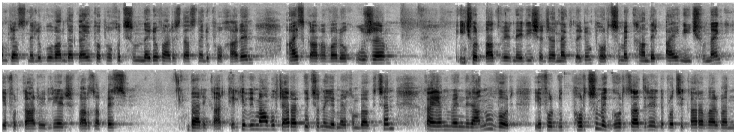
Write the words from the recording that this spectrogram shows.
ամրացնելու բովանդակային փոփոխություններով հարստացնելու փոխարեն այս կառավարող ուժը ինչ որ պատվերների շրջանակներում փորձում եք հանդել այն ինչ ունենք, երբ որ կարելի էր պարզապես բարեկարգել եւ իմ ամբողջ առարկությունը եւ մեր խմբակցության կայանում է նրանում որ երբ որ դուք փորձում եք գործադրել դպրոցի կառավարման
